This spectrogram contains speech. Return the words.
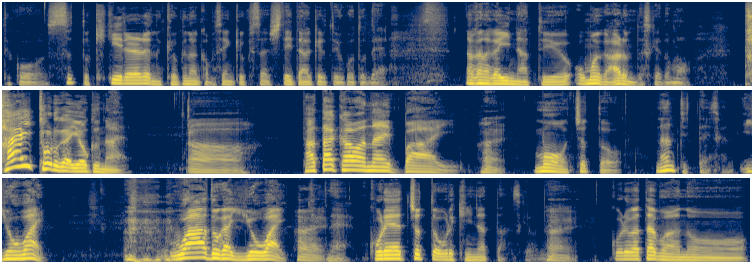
てこうスッと聴き入れられるような曲なんかも選曲さしていただけるということでなかなかいいなっていう思いがあるんですけどもタイトルが良くない。あ戦わない場合。あはい。もうちょっとなんて言ったらいいんですかね。弱い。ワードが弱い。はい。ね。これちょっと俺気になったんですけどね、はい。これは多分あの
